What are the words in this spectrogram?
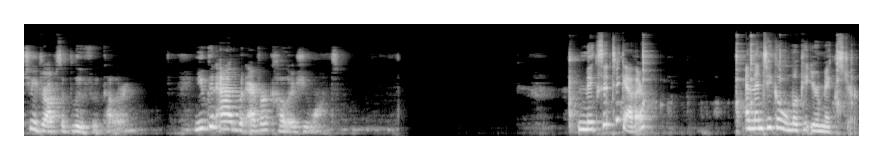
two drops of blue food coloring. You can add whatever colors you want. Mix it together and then take a look at your mixture.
